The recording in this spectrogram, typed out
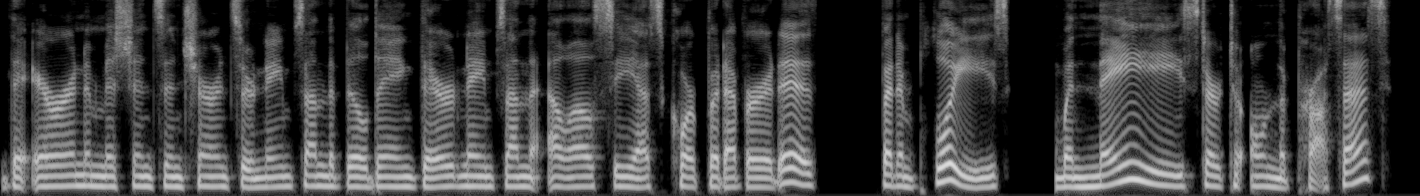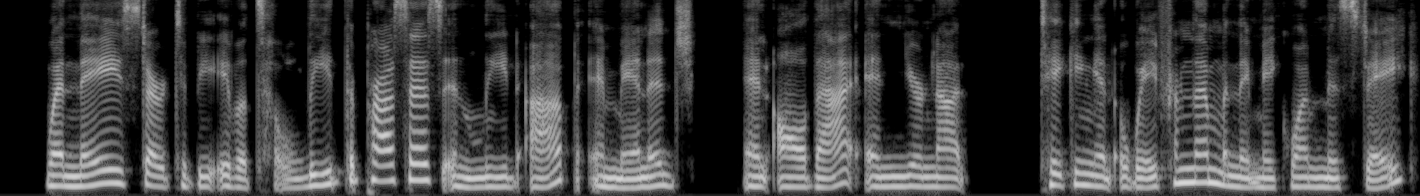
the error and omissions insurance, their names on the building, their names on the LLC, S Corp, whatever it is. But employees, when they start to own the process, when they start to be able to lead the process and lead up and manage and all that, and you're not taking it away from them when they make one mistake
